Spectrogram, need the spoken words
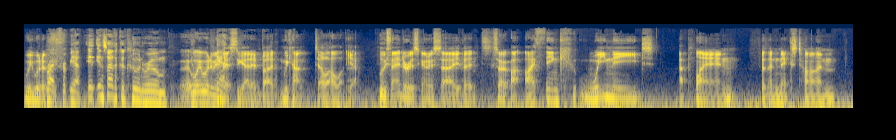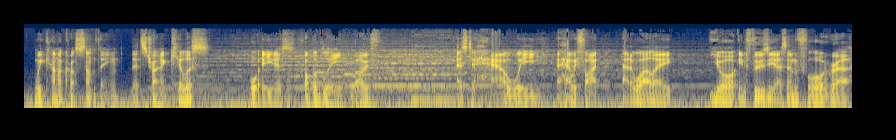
we would have Right. For, yeah. Inside the cocoon room. Uh, we would have investigated, but we can't tell a whole lot. Yeah. Luthander is going to say that. So I, I think we need a plan for the next time we come across something that's trying to kill us or eat us, probably both, as to how we how we fight. Adewale, your enthusiasm for uh,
